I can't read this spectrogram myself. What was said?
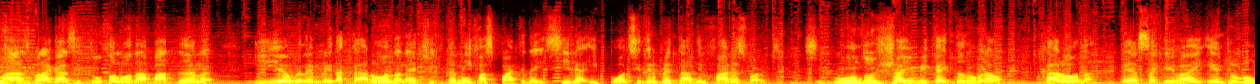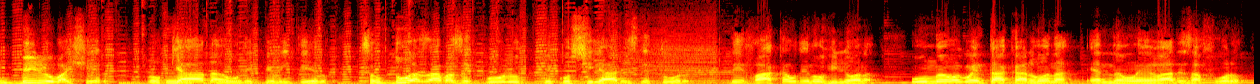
Mas, Bragas, e tu falou da badana, e eu me lembrei da carona, né, Tio? Que também faz parte da encilha e pode se interpretar de várias formas. Segundo Jaime Caetano Brau, carona, peça que vai entre o lombilho e o baixeiro, bloqueada ou de pelo inteiro. São duas abas de couro, de costilhares de touro, de vaca ou de novilhona o não aguentar carona é não levar desaforo.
